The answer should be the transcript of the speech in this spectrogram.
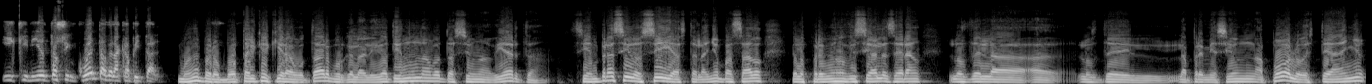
y 550 de la capital. Bueno, pero vota el que quiera votar, porque la liga tiene una votación abierta. Siempre ha sido así, hasta el año pasado que los premios oficiales eran los de la ah, los de la premiación Apolo. Este año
